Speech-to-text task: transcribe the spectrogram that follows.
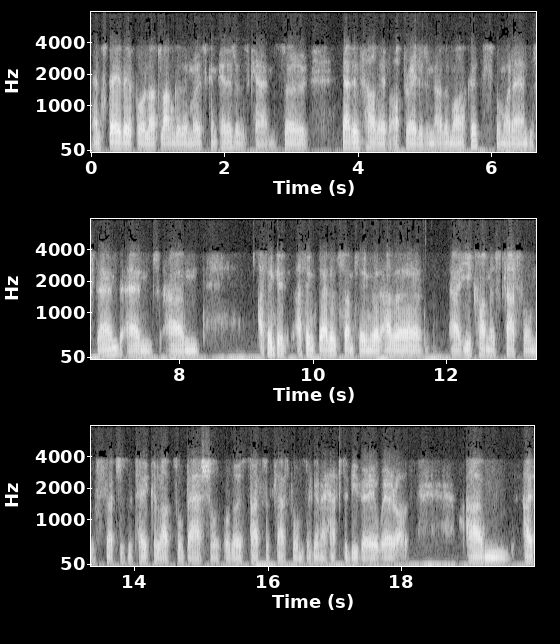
and stay there for a lot longer than most competitors can. So that is how they've operated in other markets, from what I understand. And um, I think it, I think that is something that other uh, e-commerce platforms such as the Takealots or Bash or, or, those types of platforms are going to have to be very aware of. Um, I,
